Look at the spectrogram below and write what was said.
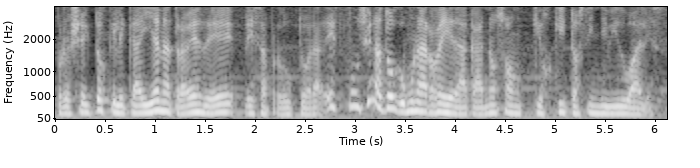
proyectos que le caían a través de esa productora. Funciona todo como una red acá, no son kiosquitos individuales.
